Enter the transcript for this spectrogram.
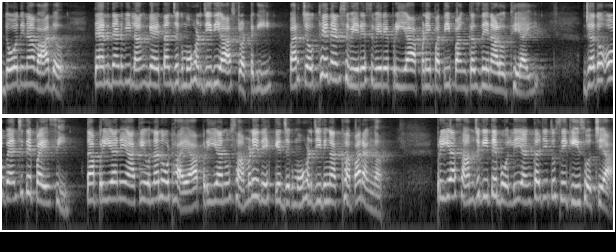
ਦੋ ਦਿਨਾਂ ਬਾਅਦ ਤਿੰਨ ਦਿਨ ਵੀ ਲੰਘ ਗਏ ਤਾਂ ਜਗਮੋਹਨ ਜੀ ਦੀ ਆਸ ਟੁੱਟ ਗਈ, ਪਰ ਚੌਥੇ ਦਿਨ ਸਵੇਰੇ ਸਵੇਰੇ ਪ੍ਰਿਆ ਆਪਣੇ ਪਤੀ ਪੰਕਜ ਦੇ ਨਾਲ ਉੱਥੇ ਆਈ। ਜਦੋਂ ਉਹ ਬੈਂਚ ਤੇ ਪਏ ਸੀ, ਤਾਂ ਪ੍ਰਿਆ ਨੇ ਆ ਕੇ ਉਹਨਾਂ ਨੂੰ ਉਠਾਇਆ। ਪ੍ਰਿਆ ਨੂੰ ਸਾਹਮਣੇ ਦੇਖ ਕੇ ਜਗਮੋਹਨ ਜੀ ਦੀਆਂ ਅੱਖਾਂ ਭਰ ਆਈਆਂ। ਪ੍ਰਿਆ ਸਮਝ ਗਈ ਤੇ ਬੋਲੀ, ਅੰਕਲ ਜੀ, ਤੁਸੀਂ ਕੀ ਸੋਚਿਆ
